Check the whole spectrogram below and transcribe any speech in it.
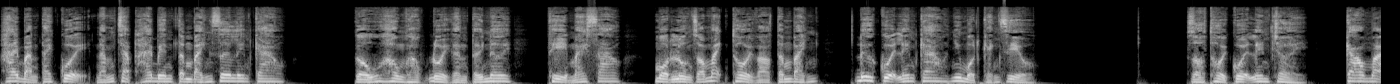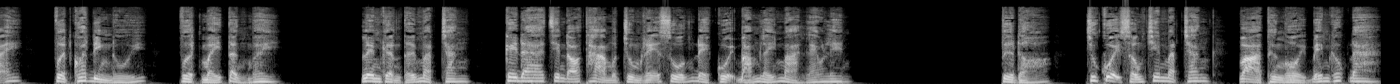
Hai bàn tay cuội nắm chặt hai bên tấm bánh dơ lên cao. Gấu hồng học đuổi gần tới nơi, thì may sao, một luồng gió mạnh thổi vào tấm bánh, đưa cuội lên cao như một cánh diều. Gió thổi cuội lên trời, cao mãi, vượt qua đỉnh núi, vượt mấy tầng mây. Lên gần tới mặt trăng, cây đa trên đó thả một chùm rễ xuống để cuội bám lấy mà leo lên. Từ đó, chú cuội sống trên mặt trăng và thường ngồi bên gốc đa.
